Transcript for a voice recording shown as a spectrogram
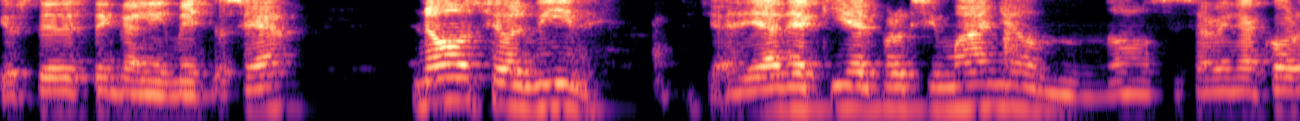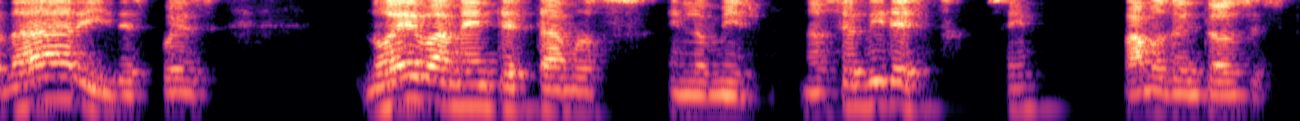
que ustedes tengan en mente. O sea, no se olvide, ya, de aquí al próximo año no se saben acordar y después nuevamente estamos en lo mismo. No se olvide esto, ¿sí? Vamos entonces.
